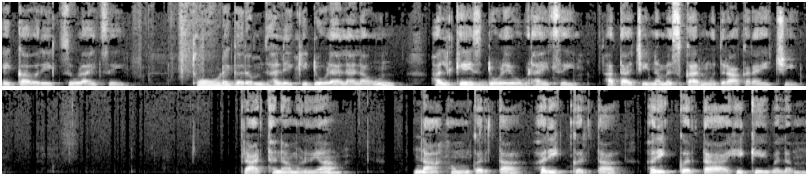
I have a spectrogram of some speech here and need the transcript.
एकावर एक चोळायचे थोडे गरम झाले की डोळ्याला लावून हलकेच डोळे उघडायचे. हाताची नमस्कार मुद्रा करायची. प्रार्थना म्हणूया. नाहम करता हरिक करता हरिक करता हि केवलम.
